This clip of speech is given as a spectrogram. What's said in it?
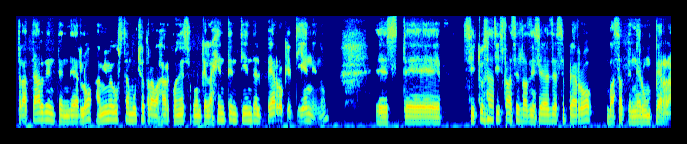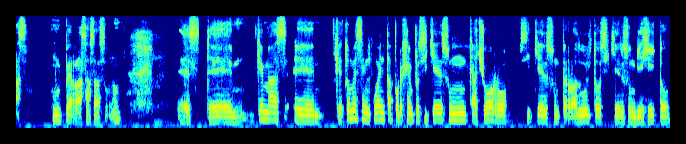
tratar de entenderlo. A mí me gusta mucho trabajar con eso, con que la gente entienda el perro que tiene, ¿no? Este, si tú satisfaces las necesidades de ese perro, vas a tener un perrazo, un perrazazazo, ¿no? Este, ¿qué más? Eh, que tomes en cuenta, por ejemplo, si quieres un cachorro, si quieres un perro adulto, si quieres un viejito,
